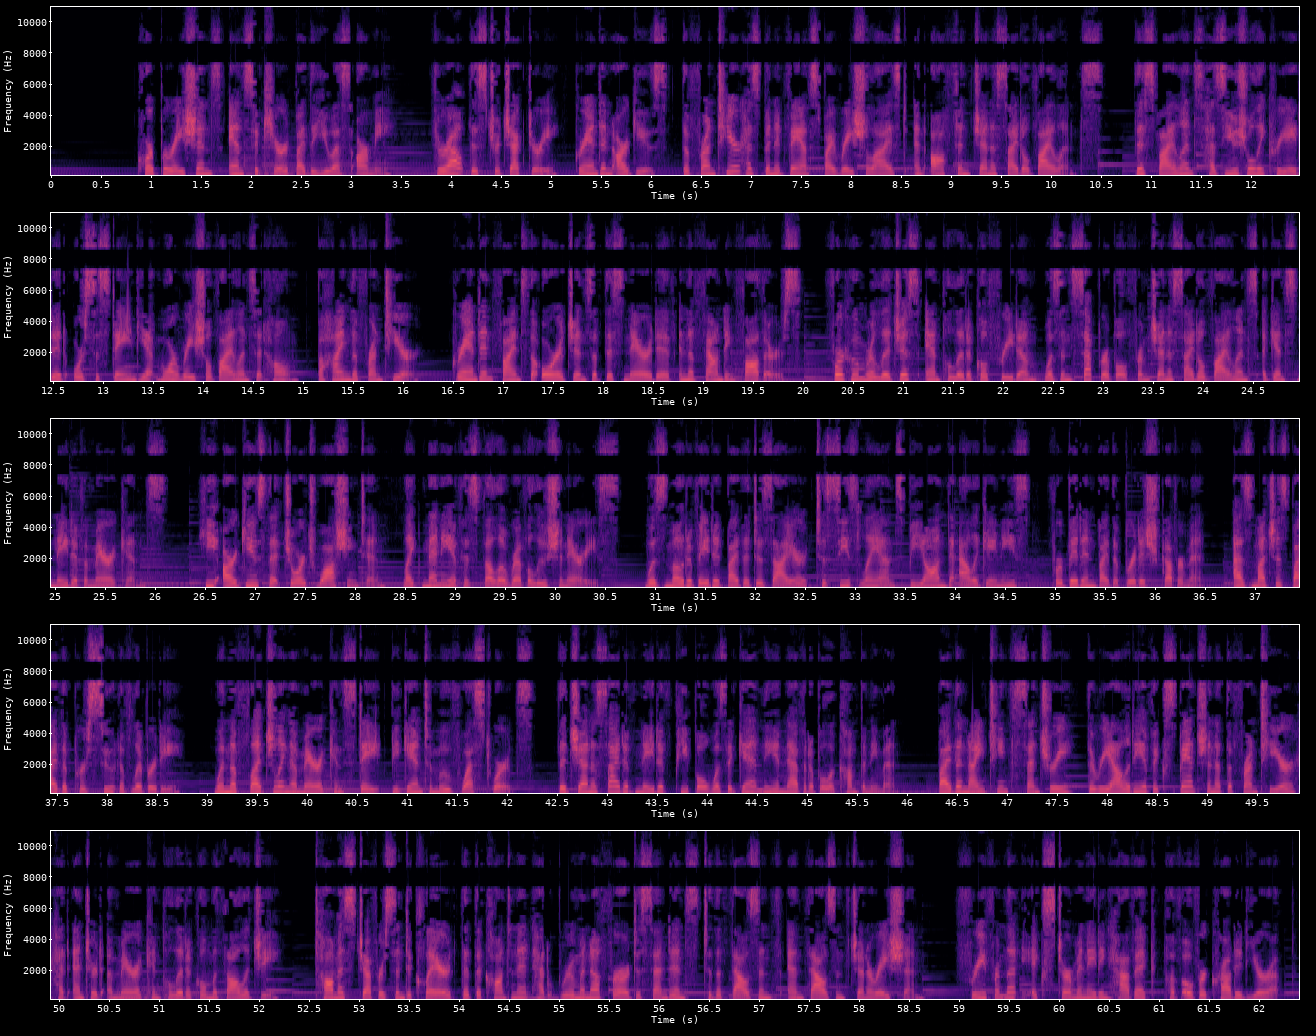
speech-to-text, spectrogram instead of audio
corporations and secured by the U.S. Army. Throughout this trajectory, Grandin argues, the frontier has been advanced by racialized and often genocidal violence. This violence has usually created or sustained yet more racial violence at home, behind the frontier. Grandin finds the origins of this narrative in the Founding Fathers, for whom religious and political freedom was inseparable from genocidal violence against Native Americans. He argues that George Washington, like many of his fellow revolutionaries, was motivated by the desire to seize lands beyond the Alleghenies, forbidden by the British government, as much as by the pursuit of liberty. When the fledgling American state began to move westwards, the genocide of native people was again the inevitable accompaniment. By the 19th century, the reality of expansion at the frontier had entered American political mythology. Thomas Jefferson declared that the continent had room enough for our descendants to the thousandth and thousandth generation free from the exterminating havoc of overcrowded Europe.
